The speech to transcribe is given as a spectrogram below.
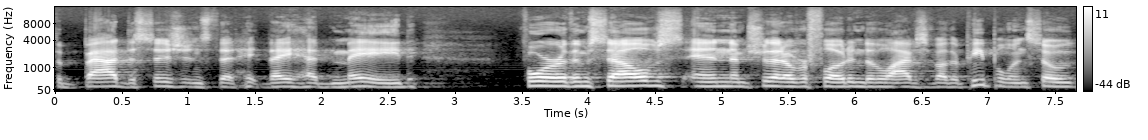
the bad decisions that they had made for themselves, and I'm sure that overflowed into the lives of other people. And so,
